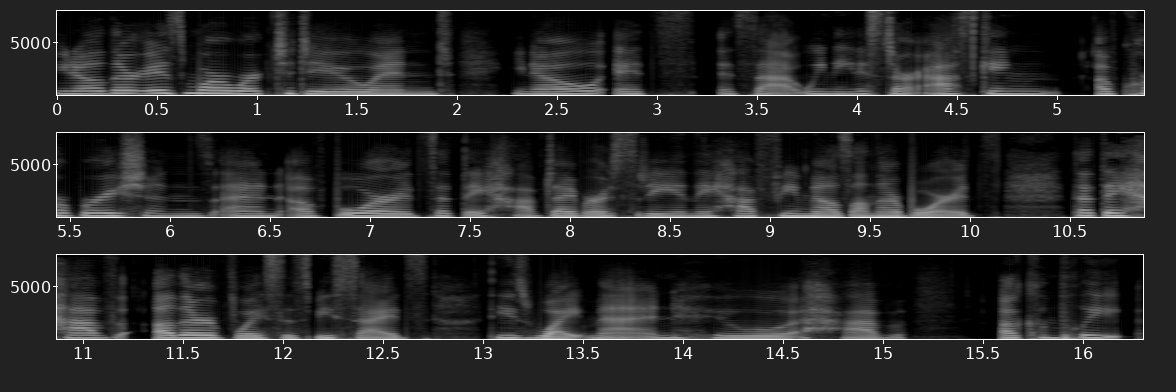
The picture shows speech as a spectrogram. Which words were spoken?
you know there is more work to do and you know it's it's that we need to start asking of corporations and of boards that they have diversity and they have females on their boards that they have other voices besides these white men who have a complete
